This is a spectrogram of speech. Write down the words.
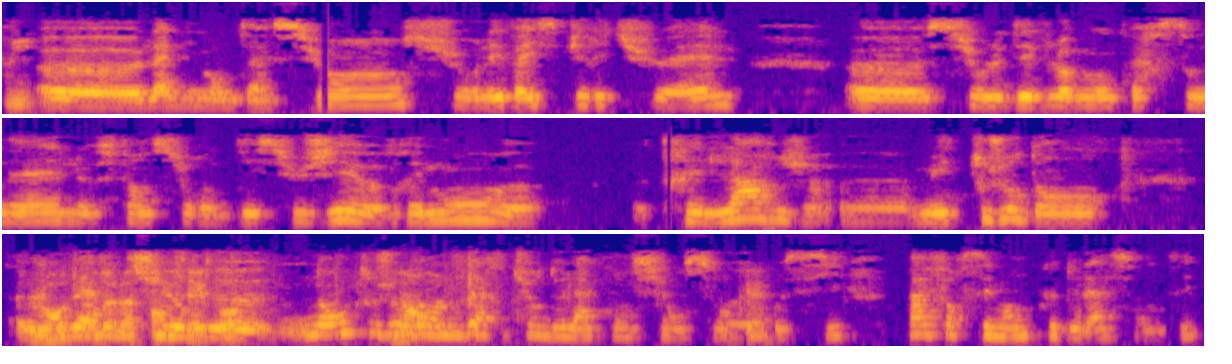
l'alimentation, sur l'éveil spirituel, sur le développement personnel, enfin sur des sujets vraiment très larges, mais toujours dans l'ouverture de la santé, Non, toujours dans l'ouverture de la conscience aussi, pas forcément que de la santé,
